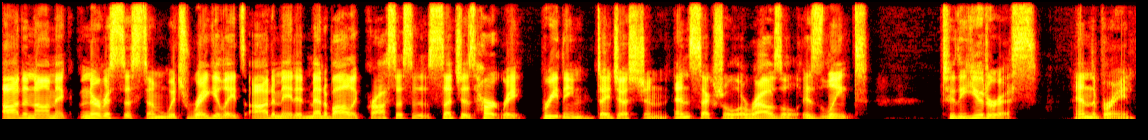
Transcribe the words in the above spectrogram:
autonomic nervous system, which regulates automated metabolic processes such as heart rate, breathing, digestion, and sexual arousal, is linked to the uterus and the brain.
